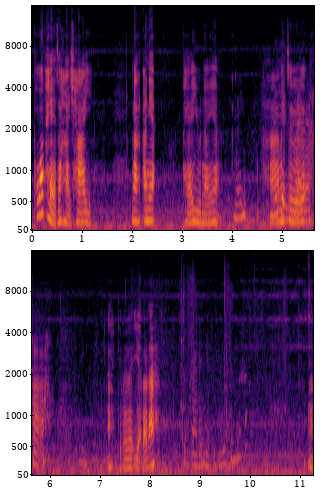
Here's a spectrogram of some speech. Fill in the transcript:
เพราะว่าแผลจะหายช้าอีกนะอันเนี้ยแผลอยู่ไหนอะไม่หาไม่เจอห็นเลยแผลค่ะอะเก็บรายละเอียดแล้วนะ เก็บรายละเอียดอีกนิดนึงนะคะ อะ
